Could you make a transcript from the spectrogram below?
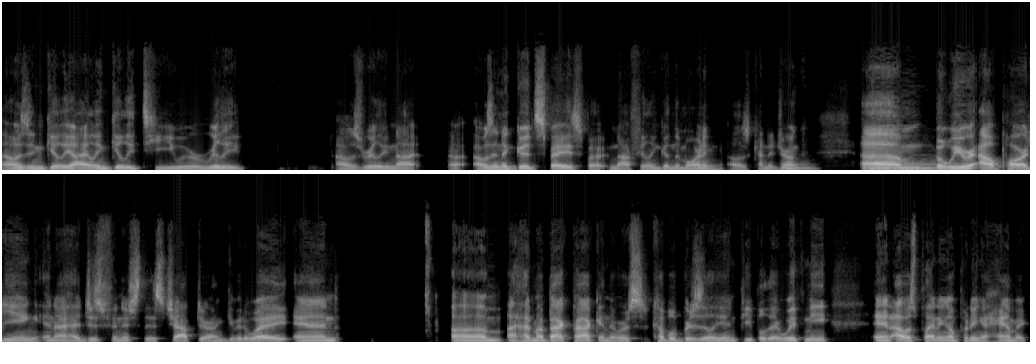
I was in Gili Island, Gili T. We were really, I was really not, uh, I was in a good space, but not feeling good in the morning. I was kind of drunk. Mm. Um, but we were out partying, and I had just finished this chapter on Give It Away, and um, I had my backpack, and there was a couple Brazilian people there with me, and I was planning on putting a hammock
